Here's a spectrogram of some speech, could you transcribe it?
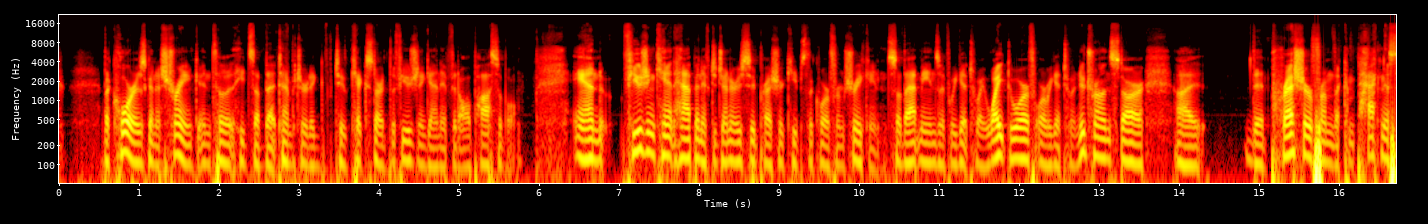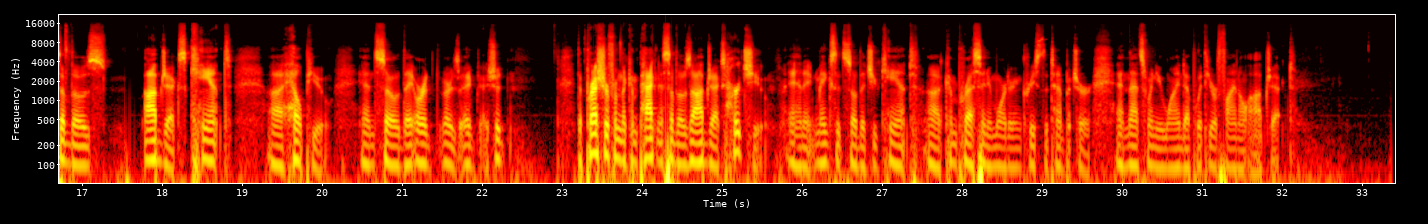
the core is going to shrink until it heats up that temperature to, to kickstart the fusion again, if at all possible. And fusion can't happen if degeneracy pressure keeps the core from shrinking. So that means if we get to a white dwarf or we get to a neutron star, uh, the pressure from the compactness of those objects can't uh, help you. And so they, or, or I should, the pressure from the compactness of those objects hurts you and it makes it so that you can't uh, compress anymore to increase the temperature and that's when you wind up with your final object.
